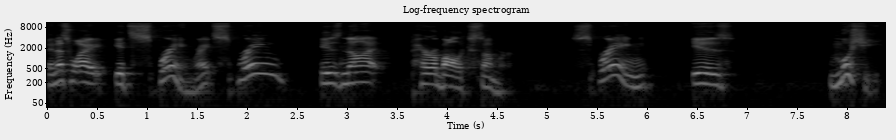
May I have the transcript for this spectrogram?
and that's why it's spring, right? Spring is not parabolic summer. Spring is mushy,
